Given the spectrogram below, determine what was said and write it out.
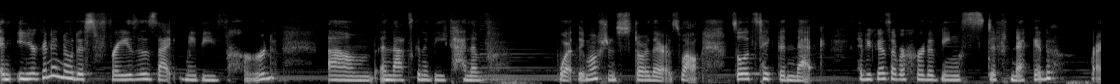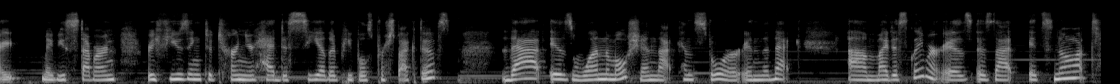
and you're going to notice phrases that maybe you've heard, um, and that's going to be kind of what the emotions store there as well. So let's take the neck. Have you guys ever heard of being stiff necked? Right? maybe stubborn, refusing to turn your head to see other people's perspectives, that is one emotion that can store in the neck. Um, my disclaimer is is that it's not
